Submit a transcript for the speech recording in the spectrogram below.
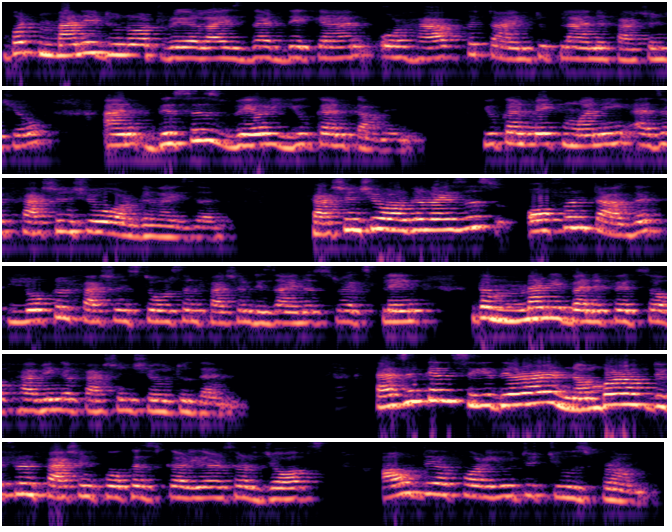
But many do not realize that they can or have the time to plan a fashion show. And this is where you can come in. You can make money as a fashion show organizer. Fashion show organizers often target local fashion stores and fashion designers to explain the many benefits of having a fashion show to them. As you can see, there are a number of different fashion focused careers or jobs out there for you to choose from.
